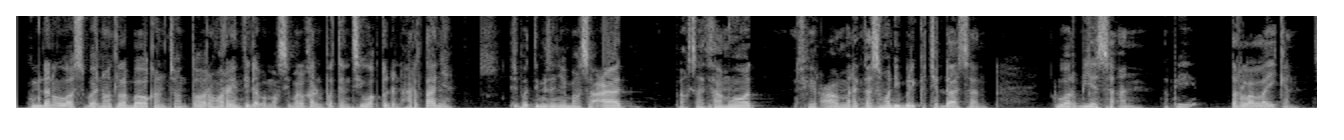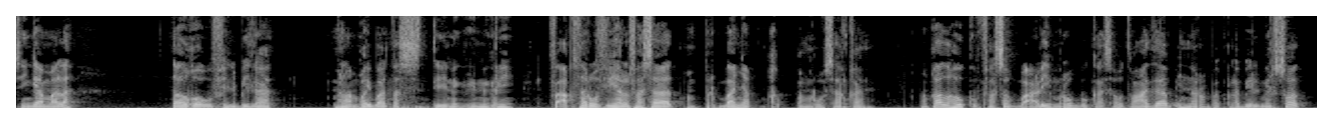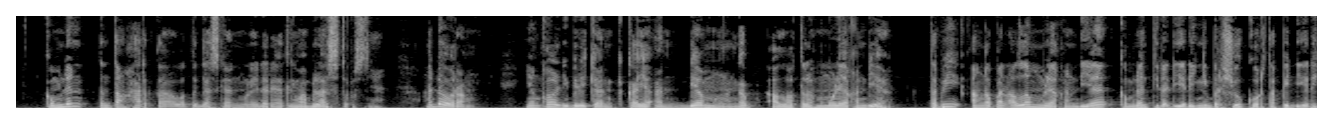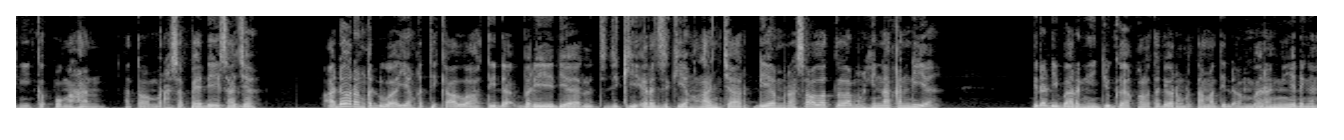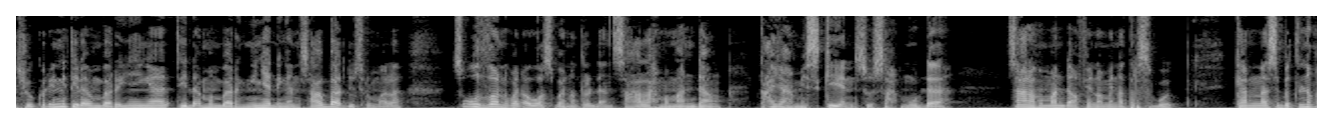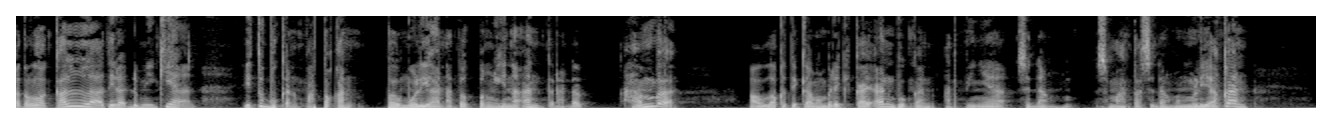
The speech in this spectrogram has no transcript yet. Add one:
Kemudian Allah Subhanahu wa taala bawakan contoh orang-orang yang tidak memaksimalkan potensi waktu dan hartanya. Seperti misalnya bangsa Ad, bangsa Thamud, Fir'aun, mereka semua diberi kecerdasan, luar biasaan, tapi terlalaikan. Sehingga malah taghaw fil bilad melampaui batas di negeri-negeri. Fa aktsaru fiha al fasad memperbanyak pengrusakan maka Allah hukum fasabba alaihim rabbuka sautu azab inna rabbaka labil mirsad. Kemudian tentang harta Allah tegaskan mulai dari ayat 15 seterusnya. Ada orang yang kalau diberikan kekayaan dia menganggap Allah telah memuliakan dia tapi anggapan Allah memuliakan dia kemudian tidak diiringi bersyukur tapi diiringi kepongahan atau merasa pede saja Ada orang kedua yang ketika Allah tidak beri dia rezeki rezeki yang lancar, dia merasa Allah telah menghinakan dia. Tidak dibarengi juga kalau tadi orang pertama tidak membarenginya dengan syukur, ini tidak membarenginya tidak membarenginya dengan sabar, justru malah suudzon kepada Allah Subhanahu wa taala dan salah memandang kaya miskin, susah mudah. Salah memandang fenomena tersebut. Karena sebetulnya kata Allah, "Kalla, tidak demikian." Itu bukan patokan pemulihan atau penghinaan terhadap hamba Allah ketika memberi kekayaan bukan artinya sedang semata sedang memuliakan.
